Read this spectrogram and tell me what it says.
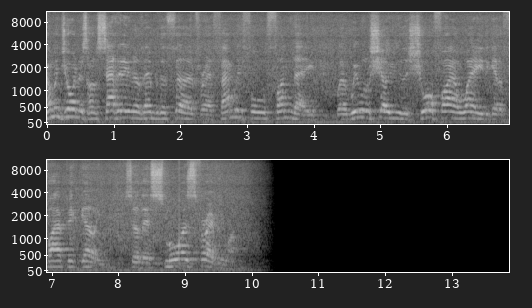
Come and join us on Saturday, November the 3rd for a family fall fun day where we will show you the surefire way to get a fire pit going. So there's s'mores for everyone.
